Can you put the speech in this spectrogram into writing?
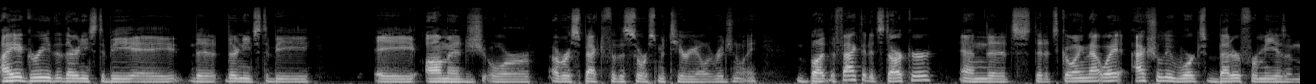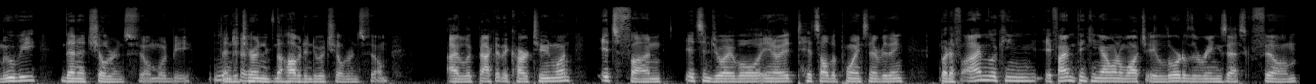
I agree that there needs to be a the, there needs to be a homage or a respect for the source material originally. But the fact that it's darker and that it's that it's going that way actually works better for me as a movie than a children's film would be. Than to turn The Hobbit into a children's film. I look back at the cartoon one, it's fun, it's enjoyable, you know, it hits all the points and everything. But if I'm looking if I'm thinking I want to watch a Lord of the Rings esque film,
